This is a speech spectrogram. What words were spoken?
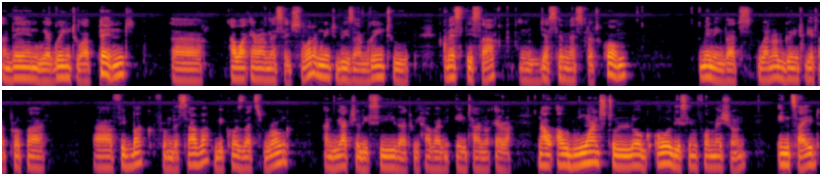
and then we are going to append uh, our error message. So what I'm going to do is I'm going to mess this up and just say mess.com, meaning that we're not going to get a proper uh, feedback from the server because that's wrong, and we actually see that we have an internal error. Now I would want to log all this information inside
